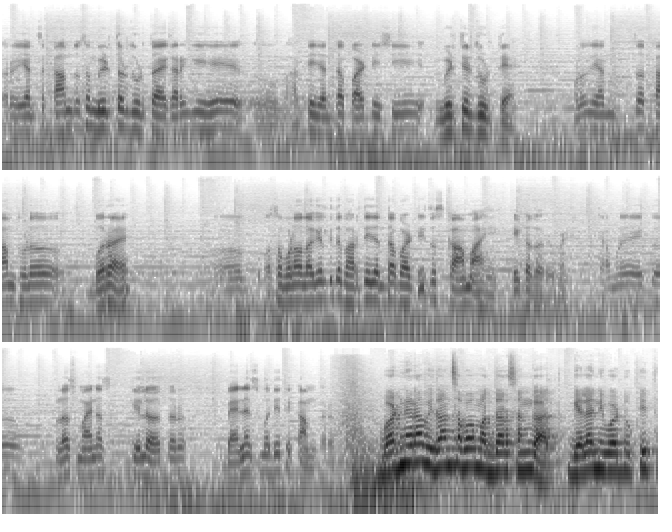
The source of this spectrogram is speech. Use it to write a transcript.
तर यांचं काम जसं मिळतर जुळतं आहे कारण की हे भारतीय जनता पार्टीशी मिळतीर जुळते आहे. म्हणून यांचं काम थोडं बरं आहे. असं म्हणावं लागेल की ते भारतीय जनता पार्टीचंच काम आहे एका दरम्यान त्यामुळे एक प्लस मायनस केलं तर बॅलन्समध्ये ते काम करत बडनेरा विधानसभा मतदारसंघात गेल्या निवडणुकीत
